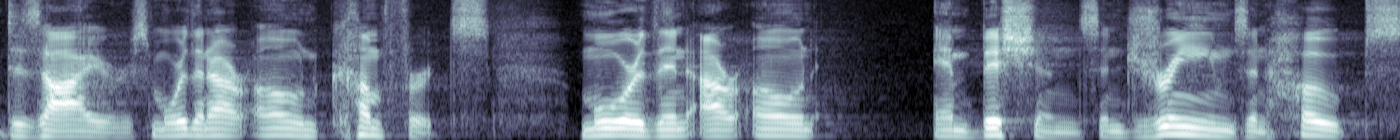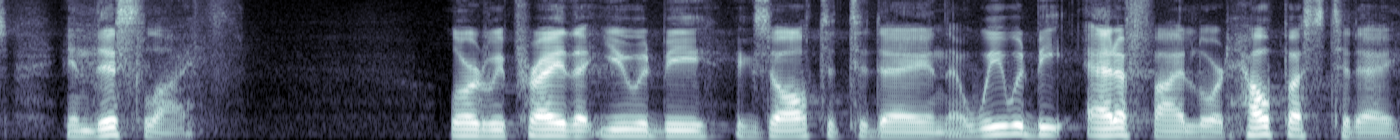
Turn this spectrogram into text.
desires, more than our own comforts, more than our own ambitions and dreams and hopes in this life? Lord, we pray that you would be exalted today and that we would be edified. Lord, help us today.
